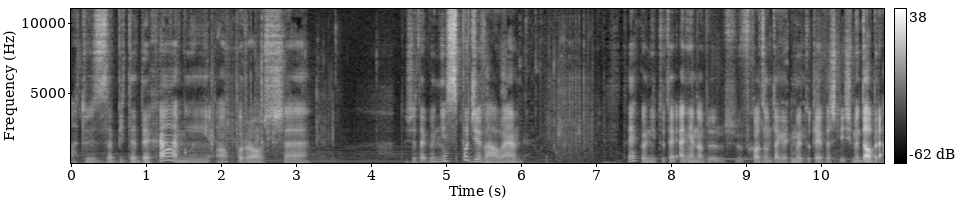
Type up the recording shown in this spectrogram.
A tu jest zabite dechami. O proszę. To się tego nie spodziewałem. To jak oni tutaj... A nie no, wchodzą tak jak my tutaj weszliśmy. Dobra.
